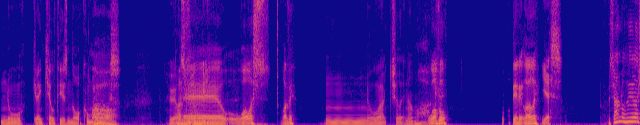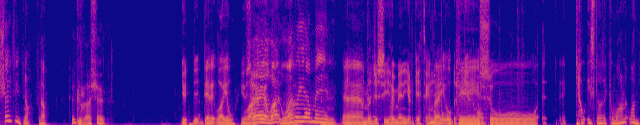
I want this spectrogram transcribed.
no, Greg Kiltie is not Kilmarnock's. Who else Uh, might be? Wallace Levy, Mm, No, actually, no. Lovell, Derek Lilley. Yes. Is that not who I shouted? No. No. Who did I shout? You, Derek Lyle. You Lyle, said. Li- Lilley, I mean. I Um, did just see how many you're getting. I'm not right. bored if you get them Okay. all. So Kiltie's not a Kilmarnock one.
